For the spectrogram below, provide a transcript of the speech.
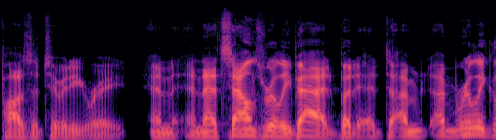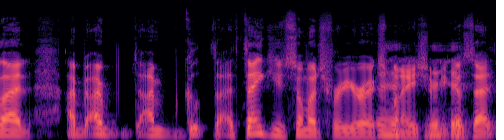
positivity rate. And and that sounds really bad, but it, I'm I'm really glad I'm I'm, I'm gl- thank you so much for your explanation because that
